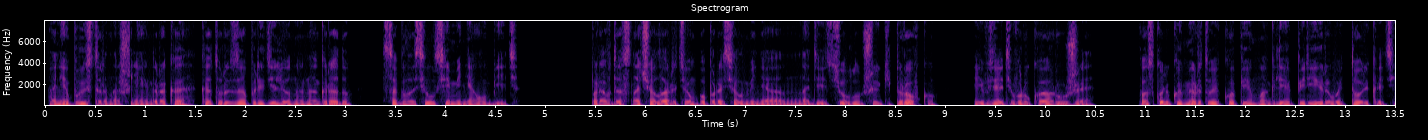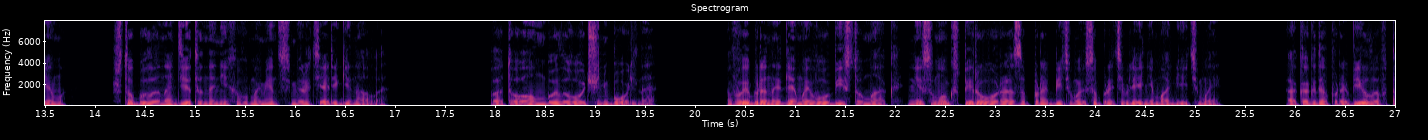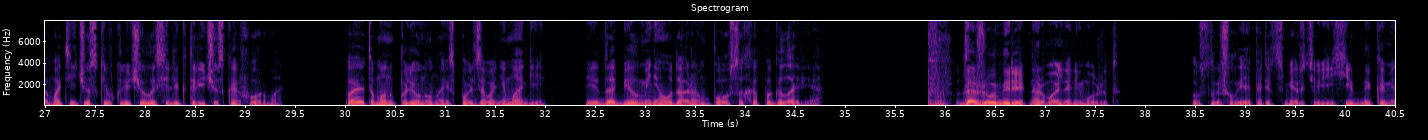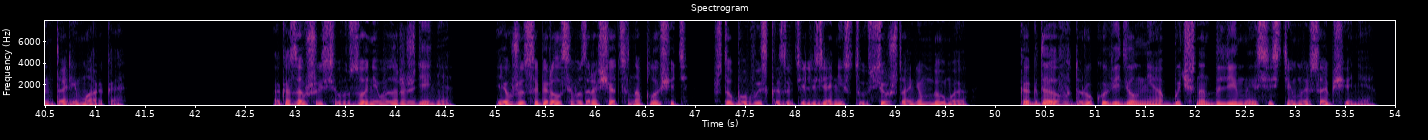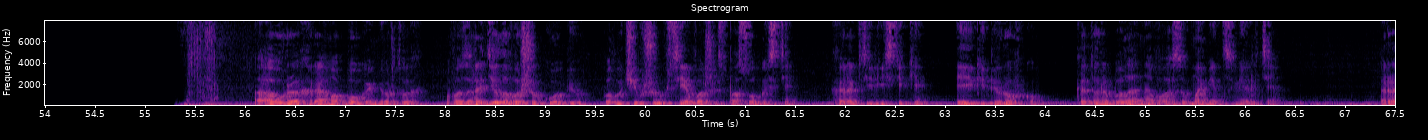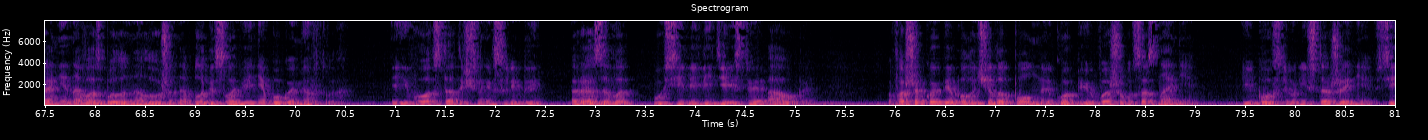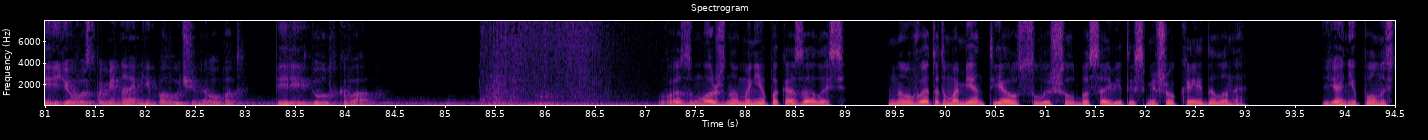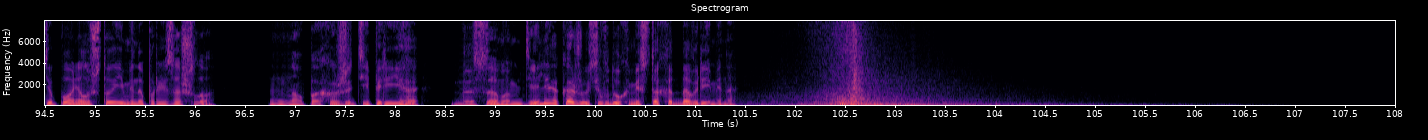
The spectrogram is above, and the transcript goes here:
Они быстро нашли игрока, который за определенную награду согласился меня убить. Правда, сначала Артем попросил меня надеть всю лучшую экипировку и взять в руку оружие, поскольку мертвые копии могли оперировать только тем, что было надето на них в момент смерти оригинала. Потом было очень больно. Выбранный для моего убийства маг не смог с первого раза пробить мое сопротивление магии тьмы, а когда пробил, автоматически включилась электрическая форма. Поэтому он плюнул на использование магии и добил меня ударом посоха по голове. Даже умереть нормально не может. Услышал я перед смертью ехидный комментарий Марка. Оказавшись в зоне возрождения, я уже собирался возвращаться на площадь, чтобы высказать иллюзионисту все, что о нем думаю, когда вдруг увидел необычно длинное системное сообщение. Аура храма Бога мертвых возродила вашу копию, получившую все ваши способности, характеристики и экипировку, которая была на вас в момент смерти. Ранее на вас было наложено благословение Бога мертвых, и его остаточные следы разово усилили действие ауры. Ваша копия получила полную копию вашего сознания, и после уничтожения все ее воспоминания и полученный опыт перейдут к вам. Возможно, мне показалось, но в этот момент я услышал басовитый смешок Эйдолана. Я не полностью понял, что именно произошло, но, похоже, теперь я на самом деле окажусь в двух местах одновременно —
